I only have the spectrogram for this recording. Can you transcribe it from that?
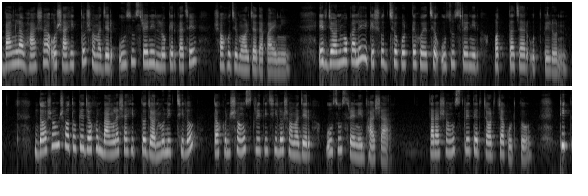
বাংলা ভাষা ও সাহিত্য সমাজের উঁচু শ্রেণির লোকের কাছে সহজে মর্যাদা পায়নি। এর জন্মকালে একে সহ্য করতে হয়েছে উঁচু শ্রেণির অত্যাচার উৎপীড়ন। দশম শতকে যখন বাংলা সাহিত্য জন্ম নিচ্ছিল, তখন সংস্কৃতি ছিল সমাজের উঁচু শ্রেণির ভাষা। তারা সংস্কৃতের চর্চা করত। ঠিক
